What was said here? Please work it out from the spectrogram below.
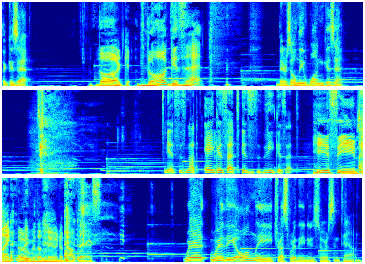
The Gazette. The the Gazette. There's only one Gazette. Yes, it's not a gazette, is the gazette. He seems like over the moon about this. We're we're the only trustworthy news source in town.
